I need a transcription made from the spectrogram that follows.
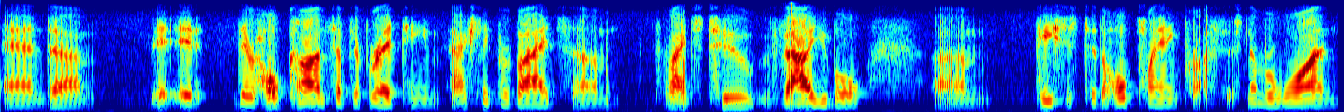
And um, it, it, the whole concept of red team actually provides um, provides two valuable um, pieces to the whole planning process. Number one,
